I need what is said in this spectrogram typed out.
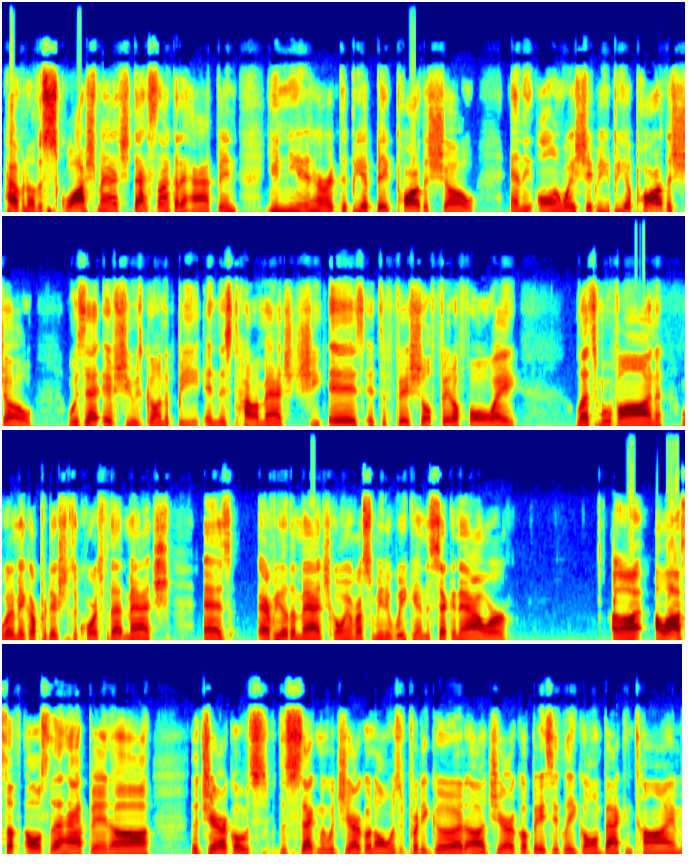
Have another squash match? That's not going to happen. You needed her to be a big part of the show, and the only way she could be a part of the show was that if she was going to be in this title match, she is. It's official. Fatal four way Let's move on. We're going to make our predictions, of course, for that match as every other match going on WrestleMania weekend, the second hour. Uh, a lot of stuff also that happened. Uh, the Jericho, the segment with Jericho and Owens was pretty good. Uh, Jericho basically going back in time,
